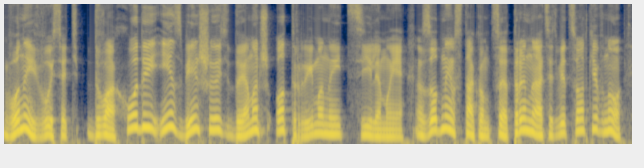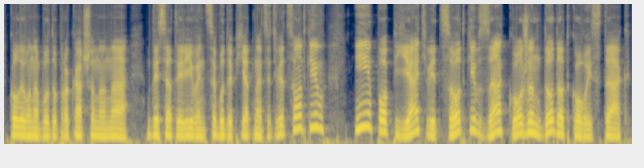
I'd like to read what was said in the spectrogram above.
Вони висять два ходи і збільшують демедж, отриманий цілями. З одним стаком це 13%, ну, коли воно буде прокачано на 10 рівень, це буде 15%, і по 5% за кожен додатковий стак.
